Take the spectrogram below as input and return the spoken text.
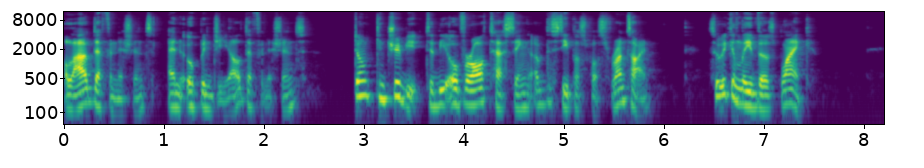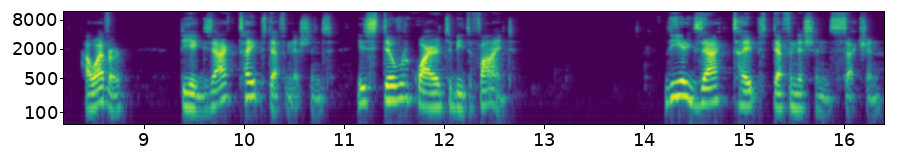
allowed definitions, and OpenGL definitions don't contribute to the overall testing of the C++ runtime, so we can leave those blank. However, the exact types definitions is still required to be defined. The exact types definitions section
